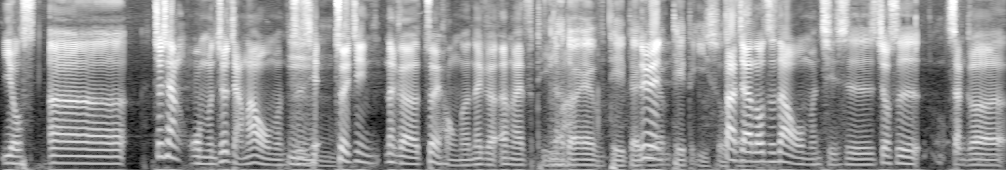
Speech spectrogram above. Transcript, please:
有呃。就像我们就讲到我们之前最近那个最红的那个 NFT 嘛，对 NFT 的，因为 NFT 的艺术，大家都知道，我们其实就是整个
